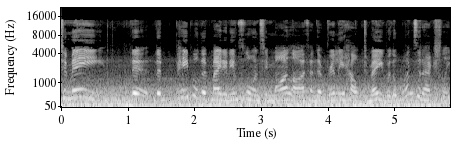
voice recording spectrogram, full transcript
to me, the, the people that made an influence in my life and that really helped me were the ones that actually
